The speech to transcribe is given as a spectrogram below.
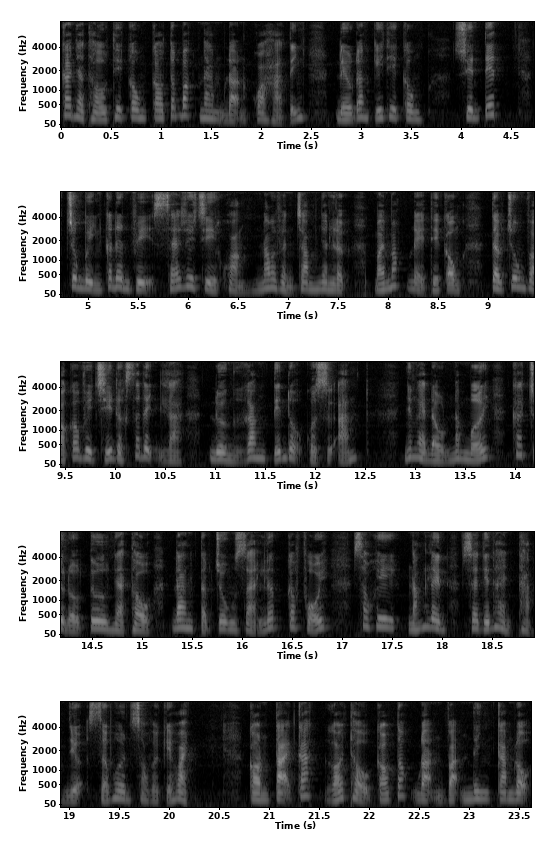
các nhà thầu thi công cao tốc Bắc Nam đoạn qua Hà Tĩnh đều đăng ký thi công xuyên Tết. Trung bình các đơn vị sẽ duy trì khoảng 50% nhân lực, máy móc để thi công, tập trung vào các vị trí được xác định là đường găng tiến độ của dự án. Những ngày đầu năm mới, các chủ đầu tư nhà thầu đang tập trung giải lớp cấp phối, sau khi nắng lên sẽ tiến hành thảm nhựa sớm hơn so với kế hoạch. Còn tại các gói thầu cao tốc đoạn Vạn Ninh Cam Lộ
